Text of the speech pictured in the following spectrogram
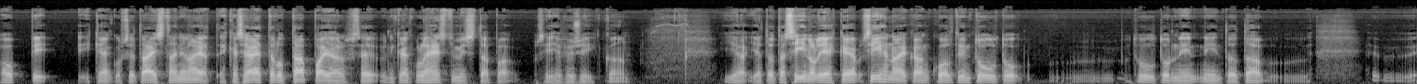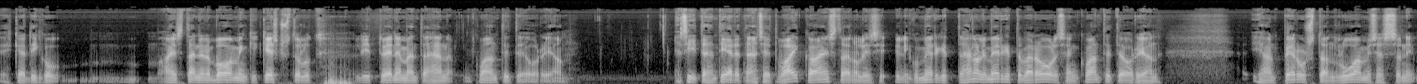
oppi ikään kuin se Einsteinin ajat, ehkä se ajattelutapa ja se ikään kuin lähestymistapa siihen fysiikkaan. Ja, ja tota, siinä oli ehkä siihen aikaan, kun oltiin tultu, tultu niin, niin tota, ehkä niin kuin Einsteinin ja Bohminkin keskustelut liittyy enemmän tähän kvanttiteoriaan. Ja siitähän tiedetään se, että vaikka Einstein oli, niin kuin merkittä, hän oli merkittävä rooli sen kvanttiteorian ihan perustan luomisessa, niin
